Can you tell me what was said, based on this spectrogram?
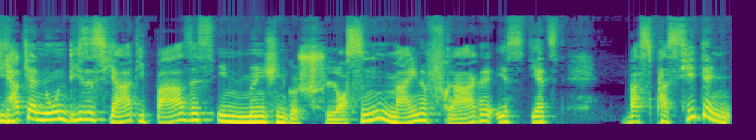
Die hat ja nun dieses Jahr die Basis in München geschlossen. Meine Frage ist jetzt, was passiert denn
